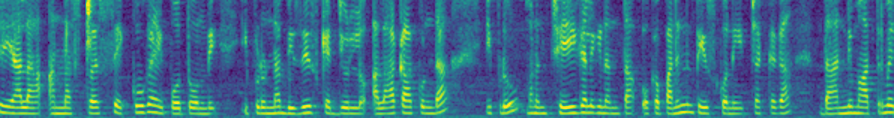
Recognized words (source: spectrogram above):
చేయాలా అన్న స్ట్రెస్ ఎక్కువగా అయిపోతుంది. ఇప్పుడున్న బిజీ స్కెడ్యూల్లో అలా కాకుండా ఇప్పుడు మనం చేయగలిగినంత ఒక పనిని తీసుకొని చక్కగా దాన్ని మాత్రమే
